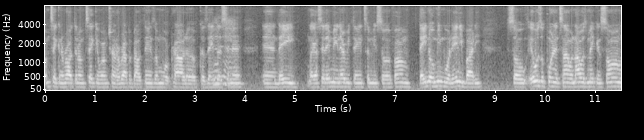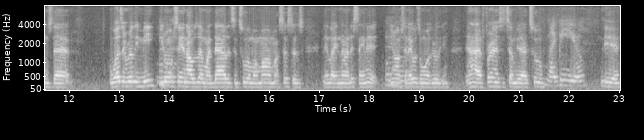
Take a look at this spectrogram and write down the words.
I'm taking the route that I'm taking where I'm trying to rap about things I'm more proud of because they Mhm. listening and they, like I said, they mean everything to me. So if I'm, they know me more than anybody. So it was a point in time when I was making songs that wasn't really me. You know what I'm Mhm. saying? I was letting my dad listen to it, my mom, my sisters, and they're like, nah, this ain't it. You know what I'm saying? They was the ones really. And I had friends to tell me that too. Might be you. Yeah,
